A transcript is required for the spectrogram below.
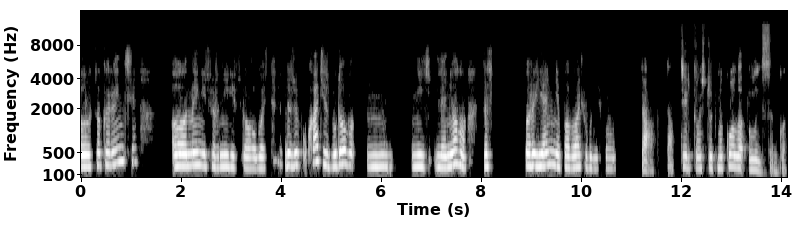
е, Сокиринці, е, нині Чернігівська область, де жив у хаті, збудованій для нього за сприяння Павла Чубинського. Так, так, тільки ось тут Микола Лисенко.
